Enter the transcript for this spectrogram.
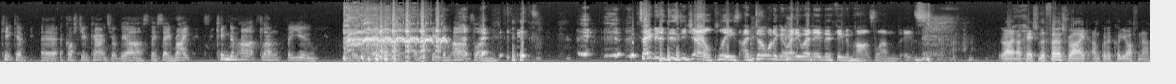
kick a uh, a costume character up the arse, they say, "Right, Kingdom Hearts land for you." And they on the Kingdom Hearts land. Take me to Disney jail, please. I don't want to go anywhere near the Kingdom Hearts land. It's Right, okay, so the first ride, I'm going to cut you off now.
